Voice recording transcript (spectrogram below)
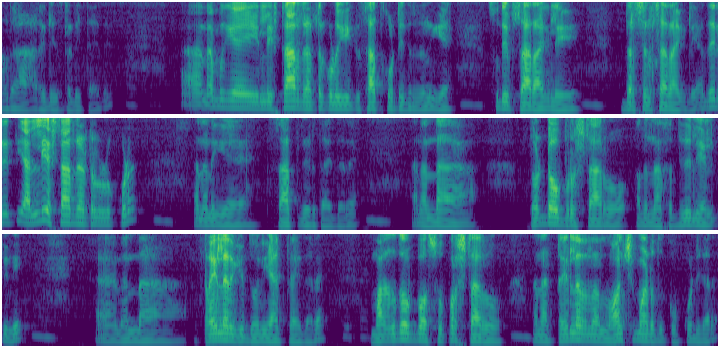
ಅದರ ರಿಲೀಸ್ ನಡೀತಾ ಇದೆ. ನಮಗೆ ಇಲ್ಲಿ ಸ್ಟಾರ್ ನಟರುಗಳು ಈಗ ಸಾಥ್ ಕೊಟ್ಟಿದ್ರು ನನಗೆ. ಸುದೀಪ್ ಸಾರ್ ಆಗಲಿ ದರ್ಶನ್ ಸರ್ ಆಗಲಿ. ಅದೇ ರೀತಿ ಅಲ್ಲಿಯ ಸ್ಟಾರ್ ನಟರುಗಳು ಕೂಡ ನನಗೆ ಸಾಥ್ ನೀಡ್ತಾ ಇದ್ದಾರೆ. ನನ್ನ ದೊಡ್ಡ ಒಬ್ಬರು ಸ್ಟಾರು ಅದನ್ನು ಸದ್ಯದಲ್ಲಿ ಹೇಳ್ತೀನಿ. ನನ್ನ ಟ್ರೈಲರ್ಗೆ ಧ್ವನಿ ಆಗ್ತಾ ಇದ್ದಾರೆ. ಮಗದೊಬ್ಬ ಸೂಪರ್ ಸ್ಟಾರು ನನ್ನ ಟ್ರೈಲರ್ನ ಲಾಂಚ್ ಮಾಡೋದಕ್ಕೆ ಒಪ್ಕೊಂಡಿದ್ದಾರೆ.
